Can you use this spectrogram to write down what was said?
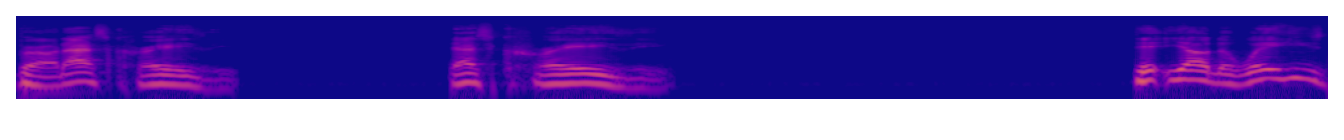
Bro, that's crazy. That's crazy. Yo, the way he's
